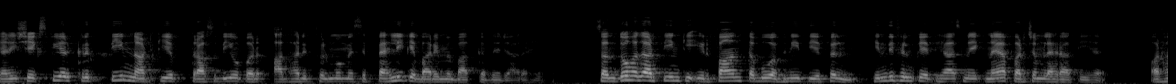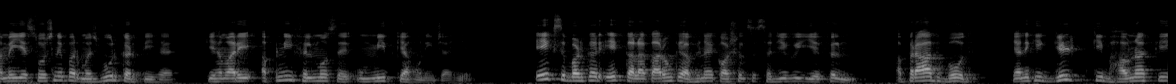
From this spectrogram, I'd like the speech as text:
यानी शेक्सपियर कृत तीन नाटकीय त्रासदियों पर आधारित फ़िल्मों में से पहली के बारे में बात करने जा रहे हैं। सन 2003 की इरफान तबू अभिनीत ये फ़िल्म हिंदी फ़िल्म के इतिहास में एक नया परचम लहराती है और हमें ये सोचने पर मजबूर करती है कि हमारी अपनी फ़िल्मों से उम्मीद क्या होनी चाहिए। एक से बढ़कर एक कलाकारों के अभिनय कौशल से सजी हुई ये फ़िल्म अपराध बोध, यानी कि गिल्ट की भावना की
